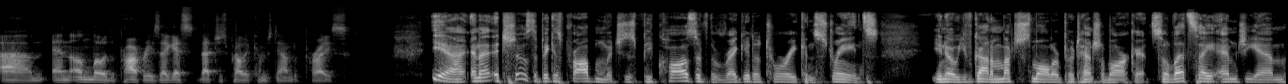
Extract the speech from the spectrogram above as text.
um, and unload the properties. I guess that just probably comes down to price. Yeah, and it shows the biggest problem, which is because of the regulatory constraints. You know, you've got a much smaller potential market. So let's say MGM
